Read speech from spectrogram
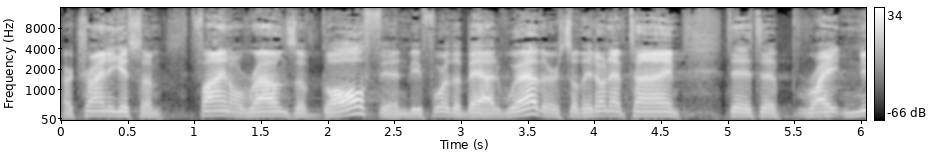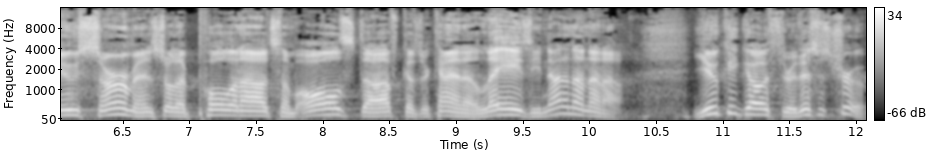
are trying to get some final rounds of golf in before the bad weather, so they don't have time to, to write new sermons, so they're pulling out some old stuff because they're kind of lazy. No, no, no, no, no. You could go through, this is true.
